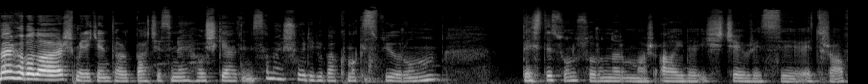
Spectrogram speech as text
Merhabalar Melike'nin Tarot Bahçesi'ne hoş geldiniz. Hemen şöyle bir bakmak istiyorum. Deste sonu sorunlarım var. Aile, iş çevresi, etraf,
